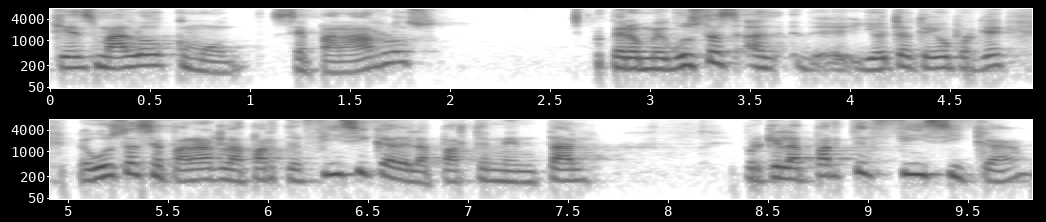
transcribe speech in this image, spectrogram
que es malo como separarlos, pero me gusta, ah, yo te digo por qué, me gusta separar la parte física de la parte mental, porque la parte física,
